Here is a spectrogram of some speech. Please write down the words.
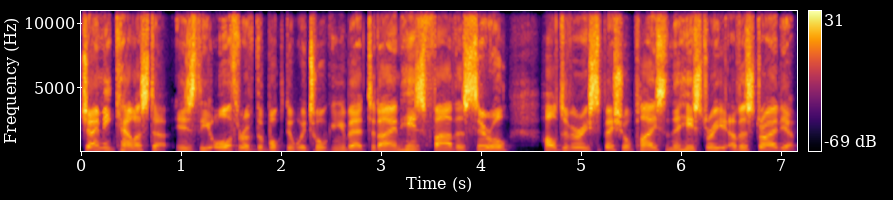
Jamie Callister is the author of the book that we're talking about today, and his father, Cyril, holds a very special place in the history of Australia.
